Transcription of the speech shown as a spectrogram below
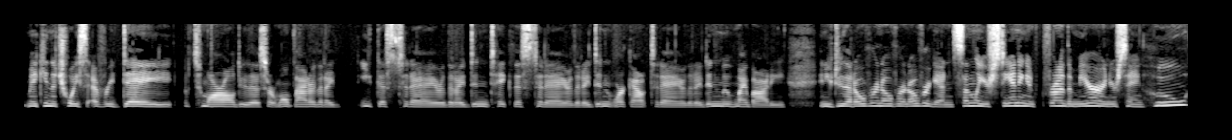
making the choice every day tomorrow I'll do this, or it won't matter that I eat this today, or that I didn't take this today, or that I didn't work out today, or that I didn't move my body. And you do that over and over and over again. And suddenly you're standing in front of the mirror and you're saying, Who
